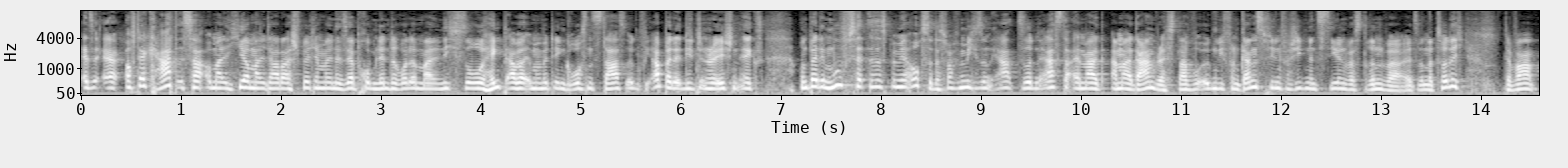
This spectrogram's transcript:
also er, auf der Karte ist er auch mal hier, mal da, da spielt er mal eine sehr prominente Rolle, mal nicht so, hängt aber immer mit den großen Stars irgendwie ab bei der Degeneration X. Und bei dem Moveset ist es bei mir auch so. Das war für mich so ein, so ein erster Amalgam-Wrestler, wo irgendwie von ganz vielen verschiedenen Stilen was drin war. Also natürlich, da war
